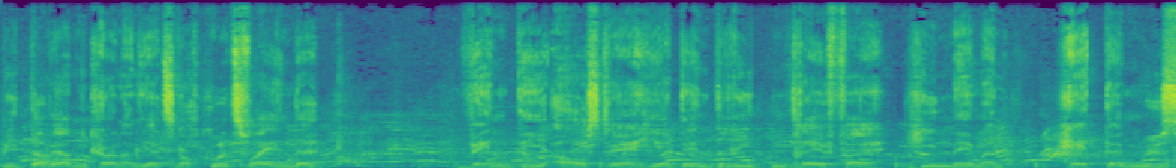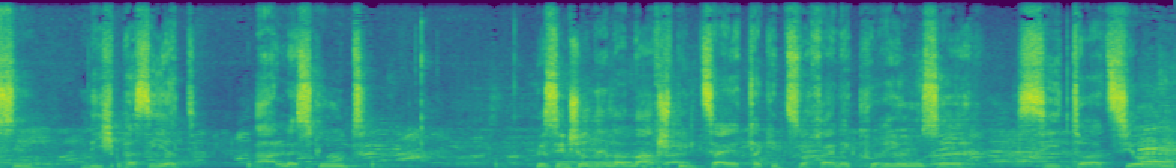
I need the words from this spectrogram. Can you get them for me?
bitter werden können, jetzt noch kurz vor Ende. Wenn die Austria hier den dritten Treffer hinnehmen hätte müssen, nicht passiert. Alles gut. Wir sind schon in der Nachspielzeit, da gibt es noch eine kuriose Situation.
